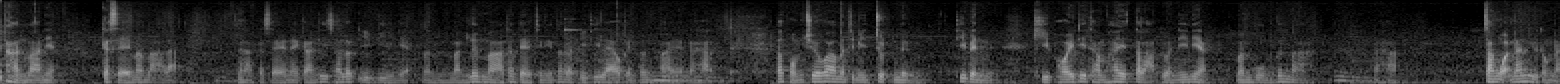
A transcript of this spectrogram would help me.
ที่ผ่านมาเนี่ยกระแสมามาแล้วนะฮะกระแสในการที่ใช้รถ EV เนี่ยมันมันเริ่มมาตั้งแต่จริงๆตั้งแต่ปีที่แล้วเป็นต้นไปนะฮะแล้วผมเชื่อว่ามันจะมีจุดหนึ่งที่เป็นคีย์พอยท์ที่ทำให้ตลาดตัวนี้เนี่ยมันบูมขึ้นมานะฮะจังหวะนั้นอยู่ตรงไหน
